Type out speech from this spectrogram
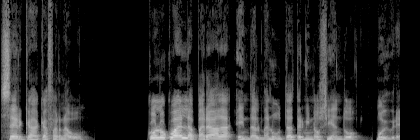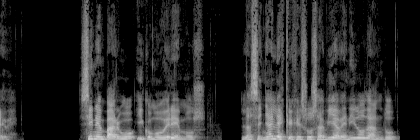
cerca a Cafarnaúm. Con lo cual la parada en Dalmanuta terminó siendo muy breve. Sin embargo, y como veremos, las señales que Jesús había venido dando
